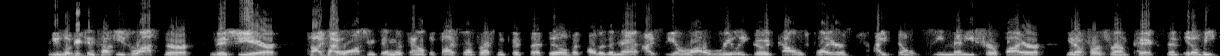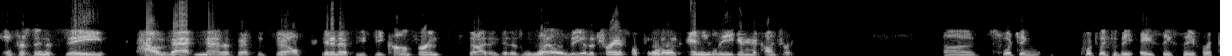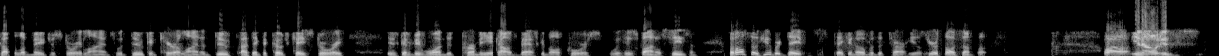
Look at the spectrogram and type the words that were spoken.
You look at Kentucky's roster this year, Ty Ty Washington, their talented five star freshman fits that bill. But other than that, I see a lot of really good college players. I don't see many surefire, you know, first round picks. And it'll be interesting to see how that manifests itself in an SEC conference that I think did as well via the transfer portal as any league in the country. Uh, switching quickly to the ACC for a couple of major storylines with Duke and Carolina. Duke, I think the Coach K story is going to be one that permeates college basketball, of course, with his final season. But also Hubert Davis taking over the Tar Heels. Your thoughts on both? Well, you know, it's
